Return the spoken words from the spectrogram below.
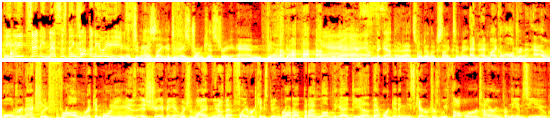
he leaps in, he messes things up, and he leaves. Yeah, to me, it's like to me, it's drunk history and Forrest Gump come together. Yes. Come together. That's what it looks like to me. And, and Michael Aldrin, uh, Waldron actually from Rick and Morty Hmm. is, is shaping it, which is why you know that flavor keeps being brought up. But I love the idea that we're getting these characters we thought were retiring from the MCU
